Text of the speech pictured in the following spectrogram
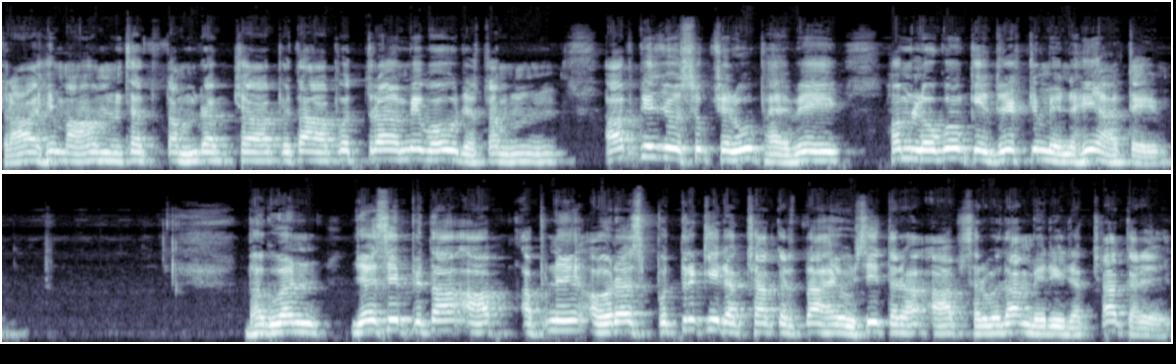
त्राहि माम सततम रक्षा पिता पुत्र मिवरसम आपके जो सूक्ष्म रूप है वे हम लोगों की दृष्टि में नहीं आते। भगवान जैसे पिता आप अपने औरस पुत्र की रक्षा करता है, उसी तरह आप सर्वदा मेरी रक्षा करें।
